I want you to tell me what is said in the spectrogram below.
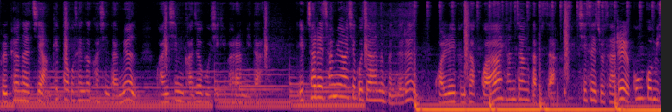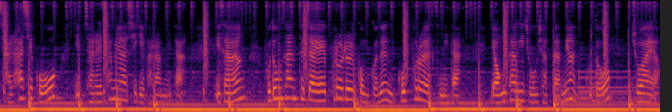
불편하지 않겠다고 생각하신다면 관심 가져보시기 바랍니다. 입찰에 참여하시고자 하는 분들은 권리 분석과 현장 답사, 시세 조사를 꼼꼼히 잘 하시고 입찰에 참여하시기 바랍니다. 이상 부동산 투자의 프로를 꿈꾸는 고프로였습니다. 영상이 좋으셨다면 구독, 좋아요,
